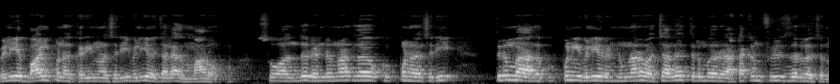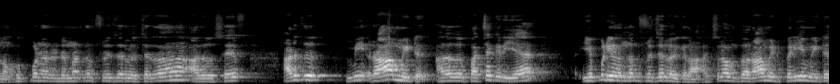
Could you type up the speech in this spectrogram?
வெளியே பாயில் பண்ண கறினாலும் சரி வெளியே வச்சாலே அது மாறும். ஸோ வந்து ரெண்டு மணி நேரத்தில் குக் பண்ணாலும் சரி திரும்ப அதை குக் பண்ணி வெளியே ரெண்டு மணி நேரம் வச்சாலே திரும்ப டக்குன்னு ஃப்ரீசரில் வச்சிடணும். குக் பண்ண ரெண்டு மணி நேரத்தில் ஃப்ரீசரில் வச்சிருந்தா அது சேஃப் அடுத்து மீ ரா மீட்டு அதாவது பச்சைக்கறியை எப்படி வந்து ஃப்ரிட்ஜில் வைக்கலாம். ஆக்சுவலாக இப்போ ரா மீட் பெரிய மீட்டு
